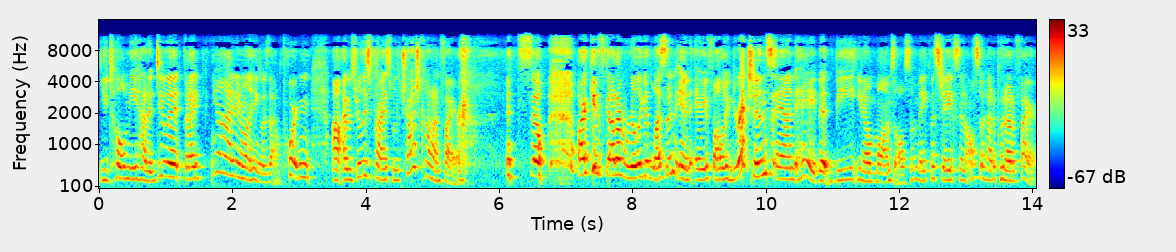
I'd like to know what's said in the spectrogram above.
You told me how to do it, but I, yeah, I didn't really think it was that important. Uh, I was really surprised when the trash caught on fire. so our kids got a really good lesson in A, following directions, and hey, that B, you know, moms also make mistakes and also how to put out a fire.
